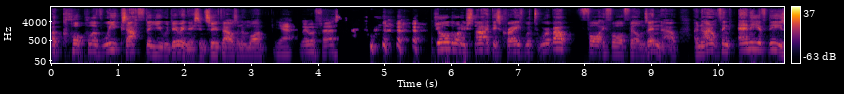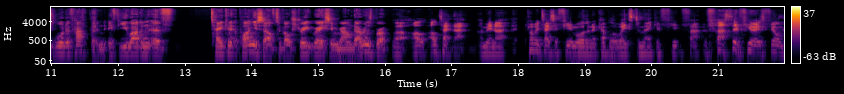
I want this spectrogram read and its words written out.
a couple of weeks after you were doing this in 2001. yeah, we were first. You're the one who started this craze. We're, we're about 44 films in now, and I don't think any of these would have happened if you hadn't have taken it upon yourself to go street racing round Erinsborough. Well, I'll I'll take that. I mean, I, it probably takes a few more than a couple of weeks to make a few fa- Fast and Furious film.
